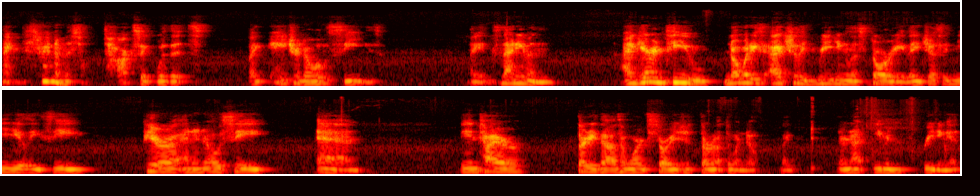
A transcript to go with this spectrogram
like, this fandom is so toxic with its like hatred of OCs. Like it's not even. I guarantee you, nobody's actually reading the story. They just immediately see Pyrrha and an OC, and the entire thirty thousand word story is just thrown out the window. Like they're not even reading it.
